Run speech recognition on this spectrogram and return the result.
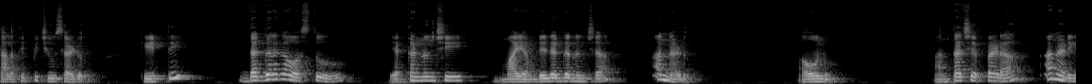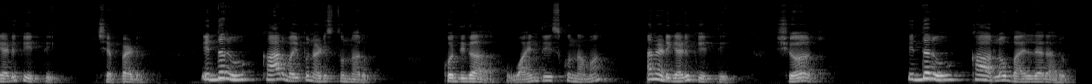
తల తిప్పి చూశాడు. కీర్తి దగ్గరగా వస్తూ ఎక్కడి నుంచి? మా ఎండి దగ్గర నుంచా? అన్నాడు. అవును. అంతా చెప్పాడా? అని అడిగాడు కీర్తి. చెప్పాడు. ఇద్దరు కార్ వైపు నడుస్తున్నారు. కొద్దిగా వైన్ తీసుకుందామా? అని అడిగాడు కీర్తి. ష్యూర్ ఇద్దరు కారులో బయలుదేరారు.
